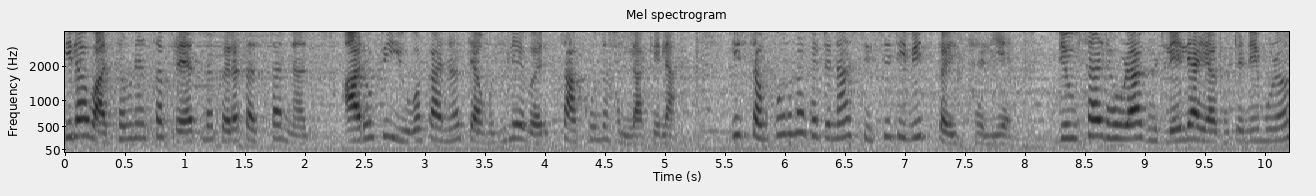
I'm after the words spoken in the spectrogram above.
तिला वाचवण्याचा प्रयत्न करत असतानाच आरोपी युवकानं त्या महिलेवर चाकून हल्ला केला. ही संपूर्ण घटना सीसीटीव्हीत कैद झाली आहे. दिवसाढवळा घडलेल्या या घटनेमुळं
